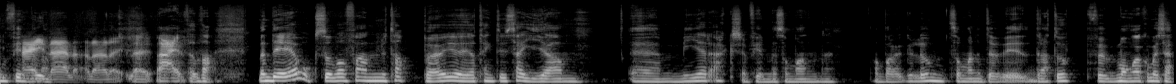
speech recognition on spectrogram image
nej, filmerna. nej, nej, nej, nej, nej. Nej, för fan. Men det är också, vad fan, nu tappar jag ju. Jag tänkte ju säga eh, mer actionfilmer som man har bara glömt, som man inte dratt upp. För många kommer säga,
